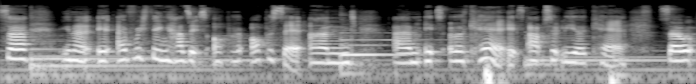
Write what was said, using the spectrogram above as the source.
So you know it, everything has its op- opposite and um, it's okay. It's absolutely okay. So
